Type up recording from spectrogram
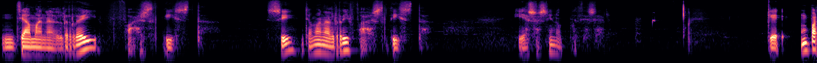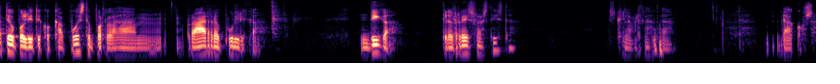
llaman al rey fascista. Sí, llaman al rey fascista. Y eso así no puede ser. Que un partido político que apueste por la, por la república diga que el rey es fascista, es que la verdad da, da cosa,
